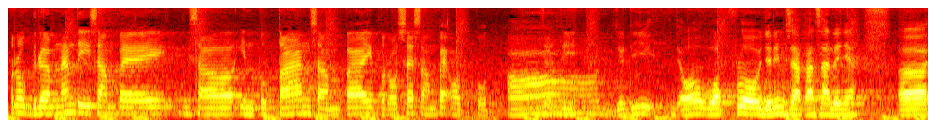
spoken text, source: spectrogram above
program nanti sampai misal inputan sampai proses sampai output. Oh, Jadi jadi oh workflow. Jadi misalkan seandainya eh,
